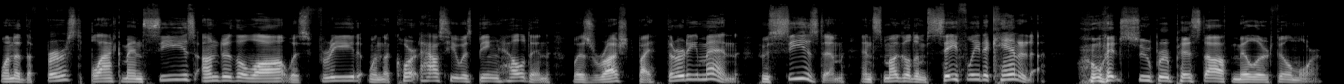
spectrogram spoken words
one of the first black men seized under the law was freed when the courthouse he was being held in was rushed by 30 men who seized him and smuggled him safely to Canada, which super pissed off Millard Fillmore.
